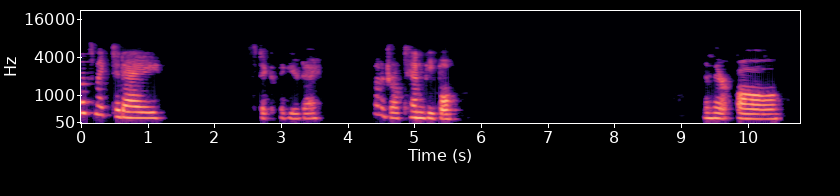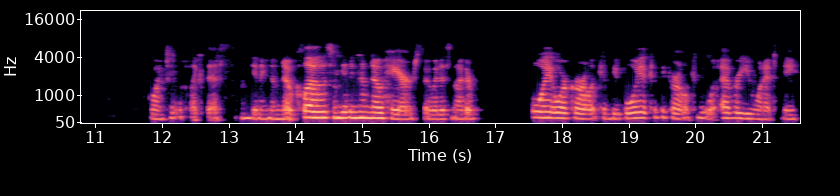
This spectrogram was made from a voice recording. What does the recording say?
Let's make today stick figure day. I'm going to draw 10 people. And they're all going to look like this. I'm giving them no clothes. I'm giving them no hair. So it is neither boy or girl. It can be boy, it can be girl, it can be whatever you want it to be.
